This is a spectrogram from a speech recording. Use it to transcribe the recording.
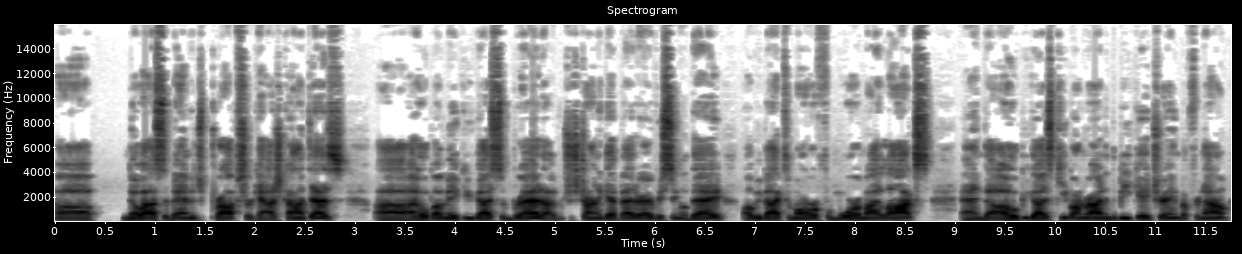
uh, No House Advantage props for cash contests. Uh, I hope I make you guys some bread. I'm just trying to get better every single day. I'll be back tomorrow for more of my locks. And uh, I hope you guys keep on riding the BK train. But for now,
